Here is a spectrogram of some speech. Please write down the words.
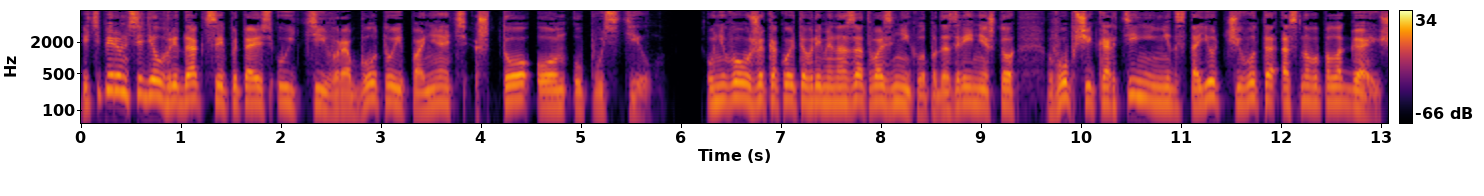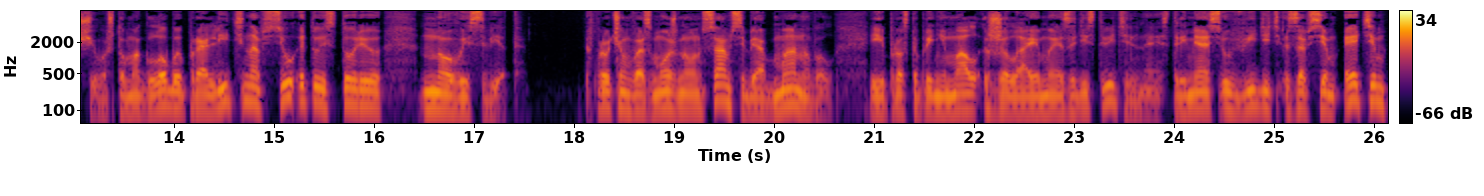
И теперь он сидел в редакции, пытаясь уйти в работу и понять, что он упустил. У него уже какое-то время назад возникло подозрение, что в общей картине недостает чего-то основополагающего, что могло бы пролить на всю эту историю новый свет. Впрочем, возможно, он сам себя обманывал и просто принимал желаемое за действительное, стремясь увидеть за всем этим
